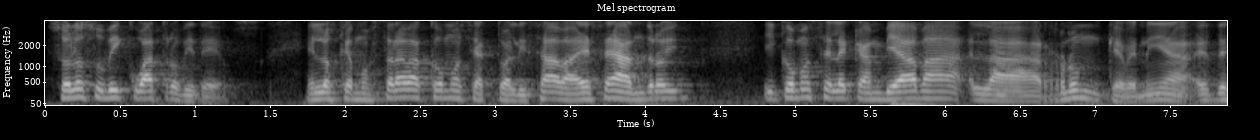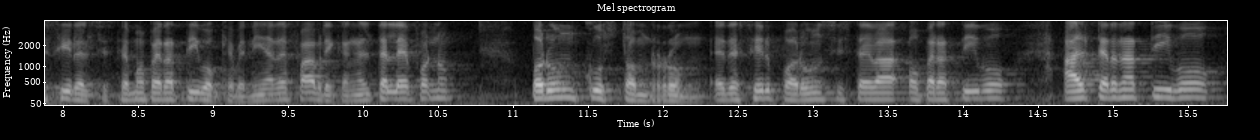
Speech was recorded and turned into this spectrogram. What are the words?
solo subí cuatro videos en los que mostraba cómo se actualizaba ese Android y cómo se le cambiaba la ROM que venía, es decir, el sistema operativo que venía de fábrica en el teléfono, por un custom ROM, es decir, por un sistema operativo alternativo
